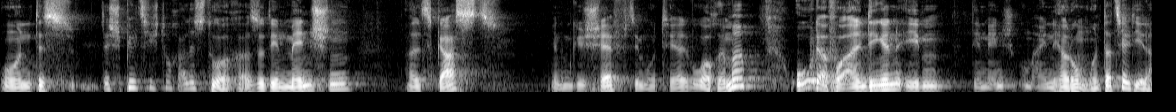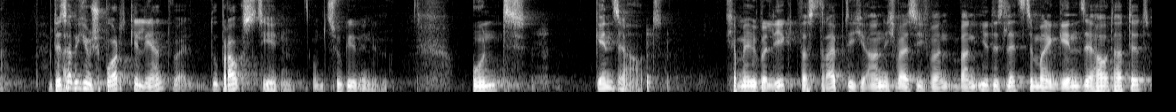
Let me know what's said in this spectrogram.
und das, das spielt sich doch alles durch. Also den Menschen als Gast in einem Geschäft, im Hotel, wo auch immer, oder vor allen Dingen eben den Mensch um einen herum. Und da zählt jeder. Das habe ich im Sport gelernt, weil du brauchst jeden, um zu gewinnen. Und Gänsehaut. Ich habe mir überlegt, was treibt dich an? Ich weiß nicht, wann, wann ihr das letzte Mal Gänsehaut hattet.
